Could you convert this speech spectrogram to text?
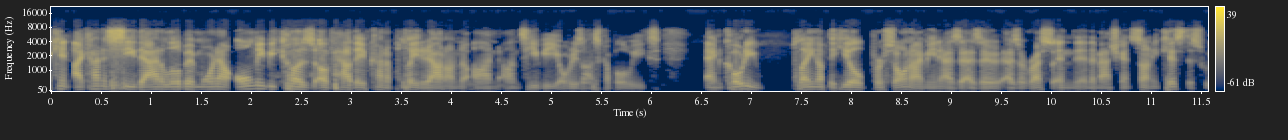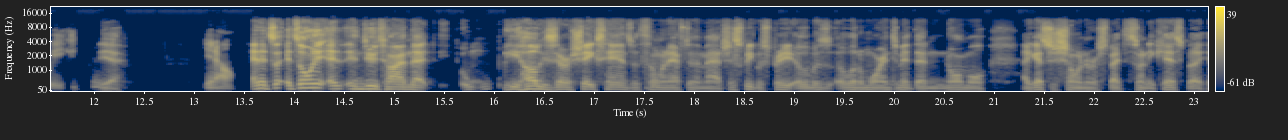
I can I kind of see that a little bit more now, only because of how they've kind of played it out on on on TV over these last couple of weeks, and Cody playing up the heel persona. I mean, as as a as a wrestler in the, in the match against Sonny Kiss this week, yeah you know, and it's it's only in, in due time that he hugs or shakes hands with someone after the match. This week was pretty. It was a little more intimate than normal. I guess just showing respect to Sonny Kiss, but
